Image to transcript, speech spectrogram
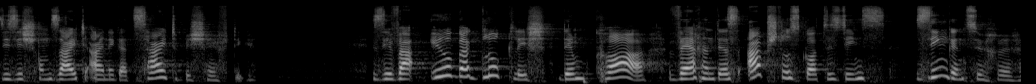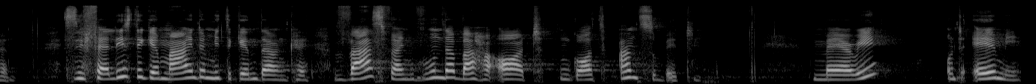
die sie schon seit einiger Zeit beschäftigt. Sie war überglücklich, dem Chor während des Abschlussgottesdienstes singen zu hören. Sie verließ die Gemeinde mit dem Gedanken, was für ein wunderbarer Ort, um Gott anzubeten. Mary und Amy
